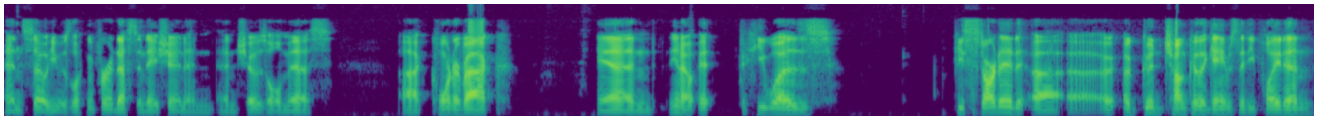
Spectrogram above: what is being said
and so he was looking for a destination and and chose Ole Miss, uh, cornerback, and you know it. He was he started uh, a, a, good chunk of the games that he played in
